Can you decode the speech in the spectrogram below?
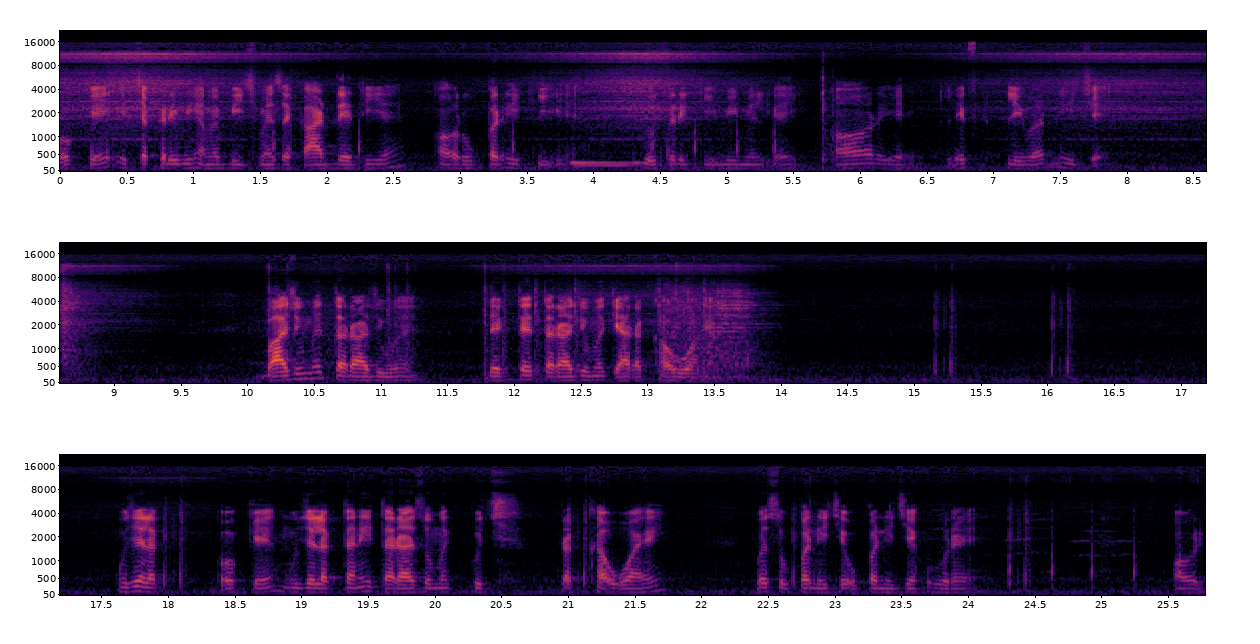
ओके ये चक्री भी हमें बीच में से काट देती है और ऊपर ही की है। दूसरी की भी मिल गई और ये लिफ्ट लीवर नीचे। बाजू में तराजू है। देखते तराजू में क्या रखा हुआ है। मुझे लग, ओके, मुझे लगता नहीं, तराजू में कुछ रखा हुआ है। बस ऊपर नीचे ऊपर नीचे हो रहे और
